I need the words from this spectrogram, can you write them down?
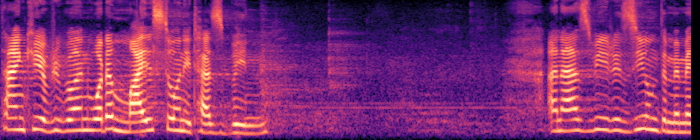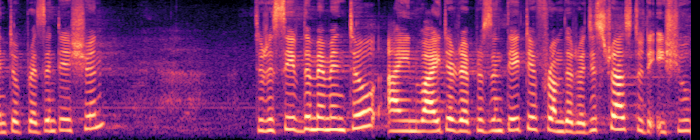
Thank you, everyone. What a milestone it has been. And as we resume the memento presentation, to receive the memento, I invite a representative from the registrars to the issue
